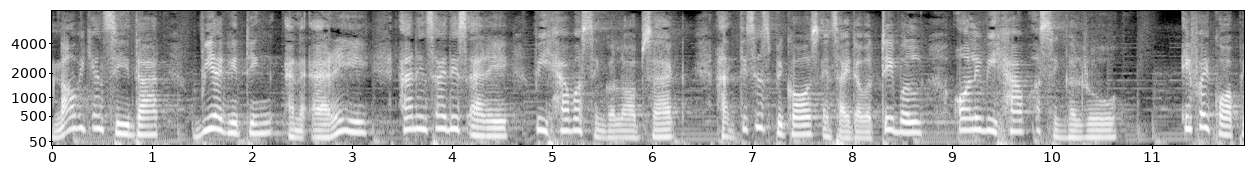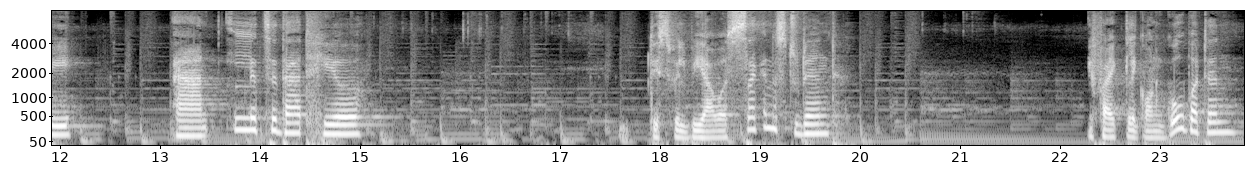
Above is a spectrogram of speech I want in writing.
Now we can see that we are getting an array and inside this array we have a single object and this is because inside our table only we have a single row. If I copy and let's say that here this will be our second student. If I click on go button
